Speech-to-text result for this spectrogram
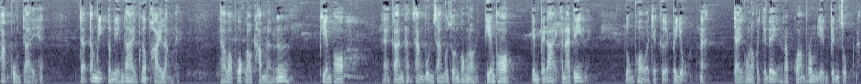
ภาคภูมิใจจะตำหนิตนเองได้เพื่อภายหลังถ้าว่าพวกเราทำแล้ว เออ เพียงพอการสร้างบุญสร้างกุศลของเราเพียงพอเป็นไปได้ขนาดนี้หลวงพ่อว่าจะเกิดประโยชน์นะใจของเราก็จะได้รับความร่มเย็นเป็นสุขนะ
